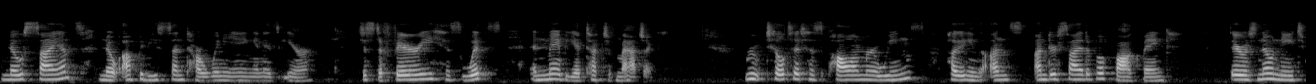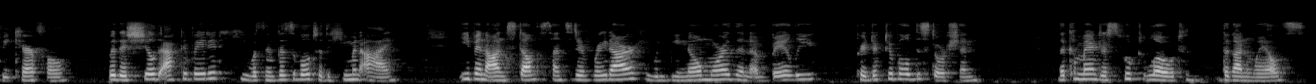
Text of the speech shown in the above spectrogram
No science, no uppity centaur whinnying in his ear. Just a fairy, his wits, and maybe a touch of magic. Root tilted his polymer wings, hugging the underside of a fog bank. There was no need to be careful. With his shield activated, he was invisible to the human eye. Even on stealth-sensitive radar, he would be no more than a barely predictable distortion. The commander swooped low to the gunwales.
